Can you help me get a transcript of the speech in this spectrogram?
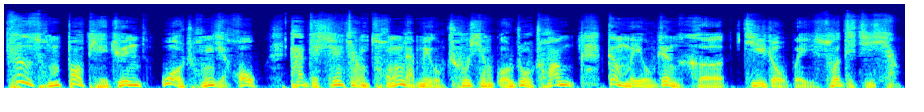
自从鲍铁军卧床以后，他的身上从来没有出现过褥疮，更没有任何肌肉萎缩的迹象，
